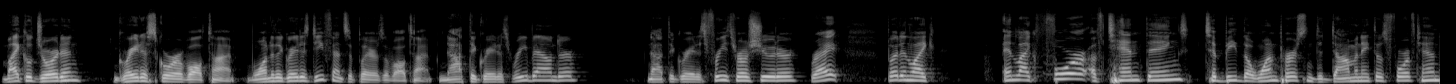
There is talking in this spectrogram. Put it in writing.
Michael Jordan, greatest scorer of all time, one of the greatest defensive players of all time, not the greatest rebounder, not the greatest free throw shooter, right? But in like in like four of 10 things to be the one person to dominate those four of 10,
